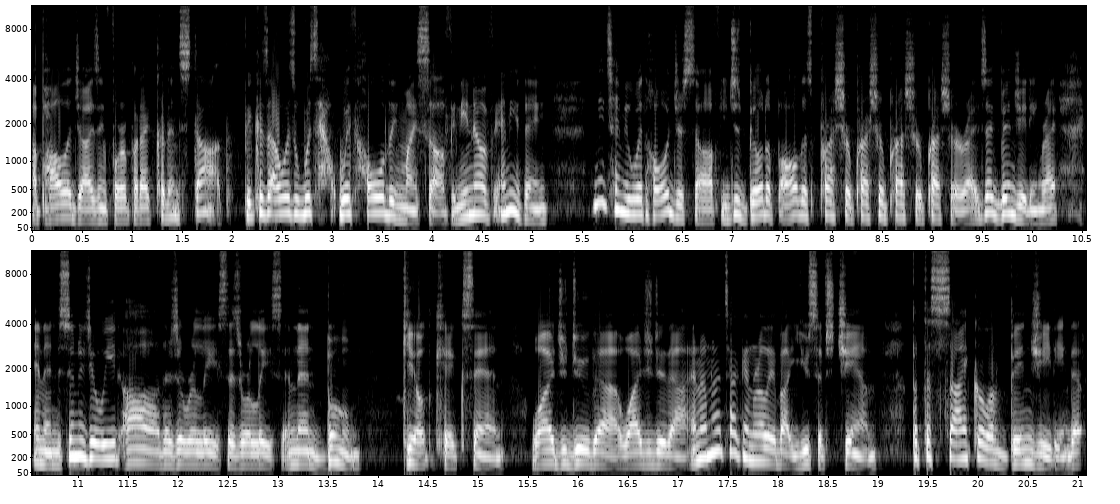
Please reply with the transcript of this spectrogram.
apologizing for it, but I couldn't stop because I was withholding myself. And you know, if anything, anytime you withhold yourself, you just build up all this pressure, pressure, pressure, pressure, right? It's like binge eating, right? And then as soon as you eat, oh, there's a release, there's a release. And then boom, guilt kicks in. Why'd you do that? Why'd you do that? And I'm not talking really about Yusuf's jam, but the cycle of binge eating that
